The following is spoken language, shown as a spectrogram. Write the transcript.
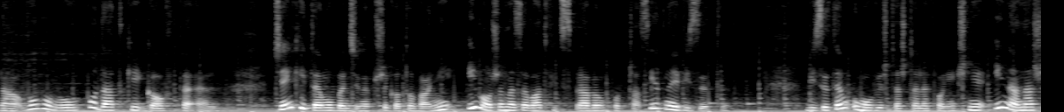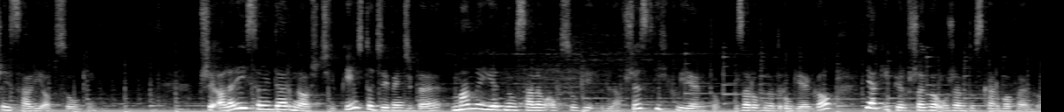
na www.podatki.gov.pl. Dzięki temu będziemy przygotowani i możemy załatwić sprawę podczas jednej wizyty. Wizytę umówisz też telefonicznie i na naszej sali obsługi. Przy Alei Solidarności 5 do 9b mamy jedną salę obsługi dla wszystkich klientów, zarówno drugiego, jak i pierwszego Urzędu Skarbowego.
